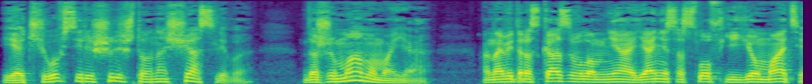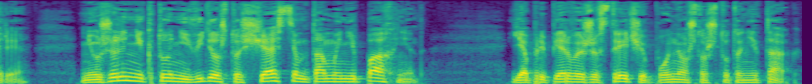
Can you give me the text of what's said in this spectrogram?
И отчего все решили, что она счастлива? Даже мама моя. Она ведь рассказывала мне о Яне со слов ее матери. Неужели никто не видел, что счастьем там и не пахнет? Я при первой же встрече понял, что что-то не так.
